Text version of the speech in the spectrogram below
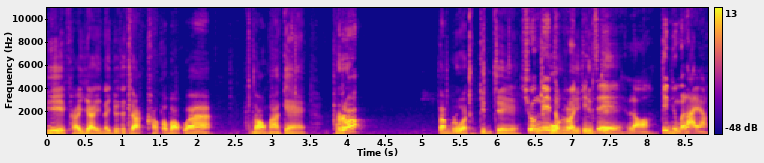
พี่ๆขายใหญ่ในยุทธจักรเขาก็บอกว่า น้องหมาแก่ เพราะ ตำรวจกินเจ ช่วงนี้ตำรวจกินเจเหรอ กินถึงเมื่อไหร่อะ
